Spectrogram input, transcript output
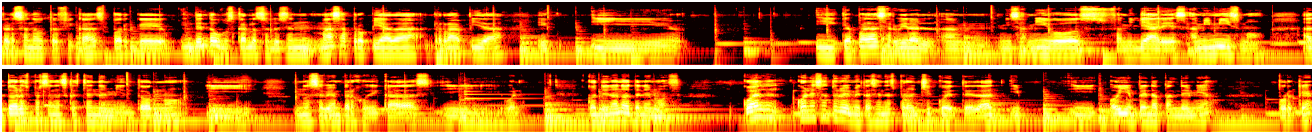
persona autoeficaz porque intento buscar la solución más apropiada, rápida y, y, que pueda servir a mis amigos, familiares, a mí mismo, a todas las personas que estén en mi entorno y no se vean perjudicadas. Y bueno, continuando tenemos, ¿cuál, ¿cuáles son tus limitaciones para un chico de tu edad y y hoy en plena pandemia. ¿Por qué?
